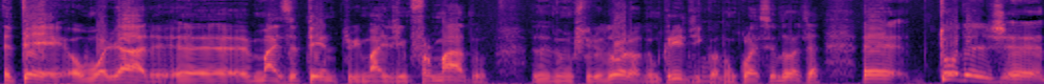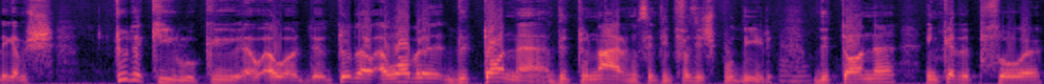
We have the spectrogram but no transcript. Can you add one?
Até o olhar uh, mais atento e mais informado de um historiador ou de um crítico uhum. ou de um colecionador, etc. Uh, todas, uh, digamos, tudo aquilo que a, a, toda a obra detona, detonar no sentido de fazer explodir, uhum. detona em cada pessoa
